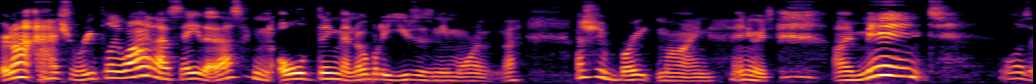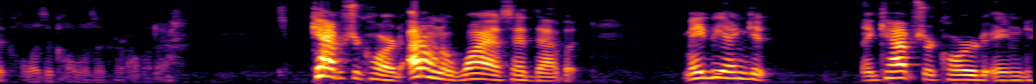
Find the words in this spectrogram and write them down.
Or not action replay, why did I say that? That's like an old thing that nobody uses anymore. I should break mine. Anyways, I meant... What was it called? What was it called? What was it called? Uh, capture card. I don't know why I said that, but... Maybe I can get a capture card and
